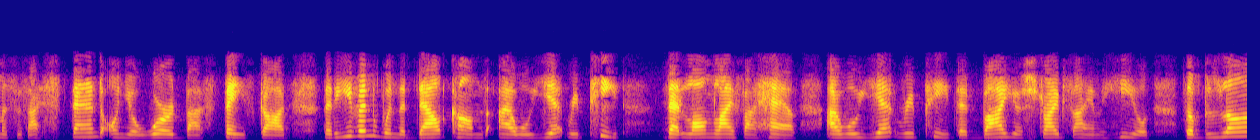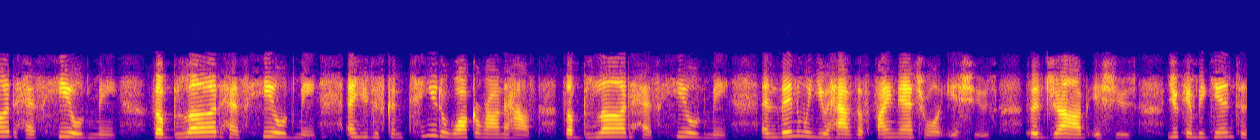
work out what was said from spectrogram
promises. I stand on your word by faith, God, that even when the doubt comes, I will yet repeat that long life I have, I will yet repeat that by your stripes I am healed. The blood has healed me. The blood has healed me. And you just continue to walk around the house. The blood has healed me. And then when you have the financial issues, the job issues, you can begin to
